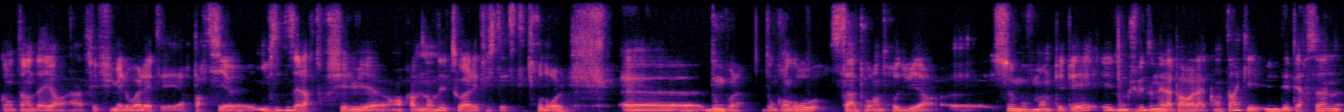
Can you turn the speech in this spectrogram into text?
Quentin d'ailleurs a fait fumer le wallet et est reparti. Euh, il faisait des allers-retours chez lui euh, en ramenant des toiles et tout. C'était trop drôle. donc voilà. Donc en gros, ça pour introduire ce mouvement de PP. Et donc je vais donner la parole à Quentin qui est une des personnes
